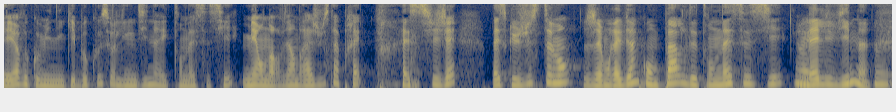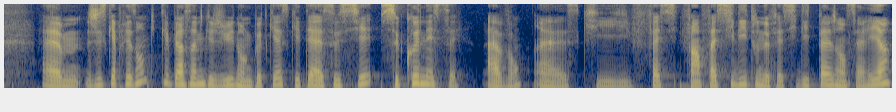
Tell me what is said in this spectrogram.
D'ailleurs, vous communiquez beaucoup sur LinkedIn avec ton associé, mais on en reviendra juste après à ce sujet, parce que justement, j'aimerais bien qu'on parle de ton associé, Melvin. Euh, jusqu'à présent, toutes les personnes que j'ai eues dans le podcast qui étaient associées se connaissaient avant, euh, ce qui facilite ou ne facilite pas, j'en sais rien.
